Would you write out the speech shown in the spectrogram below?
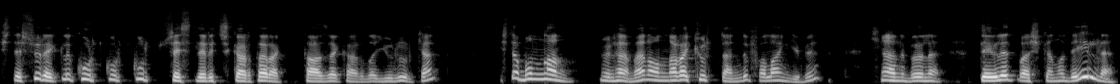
İşte sürekli kurt kurt kurt sesleri çıkartarak taze karda yürürken işte bundan mülhemen onlara Kürt dendi falan gibi. Yani böyle devlet başkanı değil de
